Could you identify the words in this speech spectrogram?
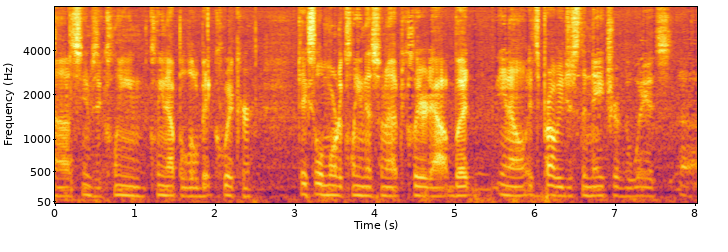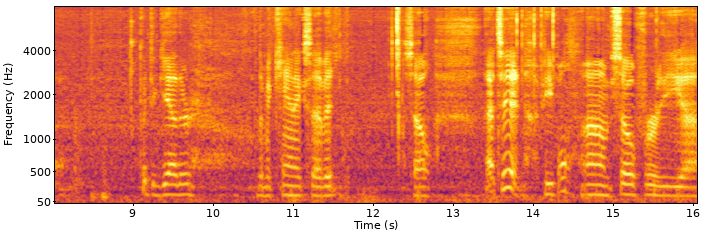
Uh, seems to clean clean up a little bit quicker. Takes a little more to clean this one up to clear it out, but you know, it's probably just the nature of the way it's uh, put together, the mechanics of it. So that's it, people. Um, so for the uh,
